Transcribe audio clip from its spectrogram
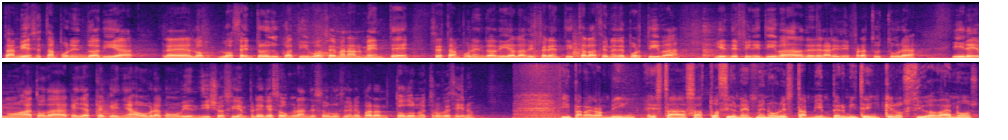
También se están poniendo a día eh, los, centros educativos semanalmente, se están poniendo a día las diferentes instalaciones deportivas y, en definitiva, desde el área de infraestructura iremos a todas aquellas pequeñas obras, como bien dicho siempre, que son grandes soluciones para todos nuestros vecinos. Y para Gambín, estas actuaciones menores también permiten que los ciudadanos,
